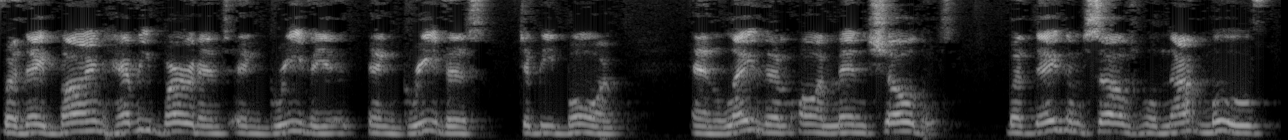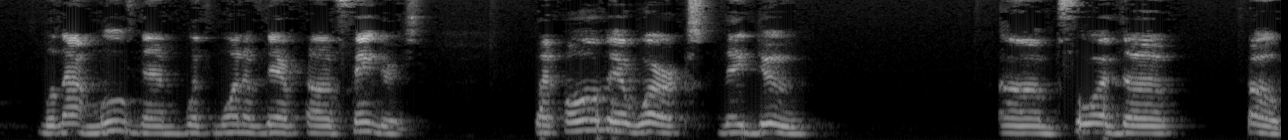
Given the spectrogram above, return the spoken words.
For they bind heavy burdens and grievous, and grievous to be borne, and lay them on men's shoulders. But they themselves will not move, will not move them with one of their uh, fingers. But all their works they do um, for the oh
